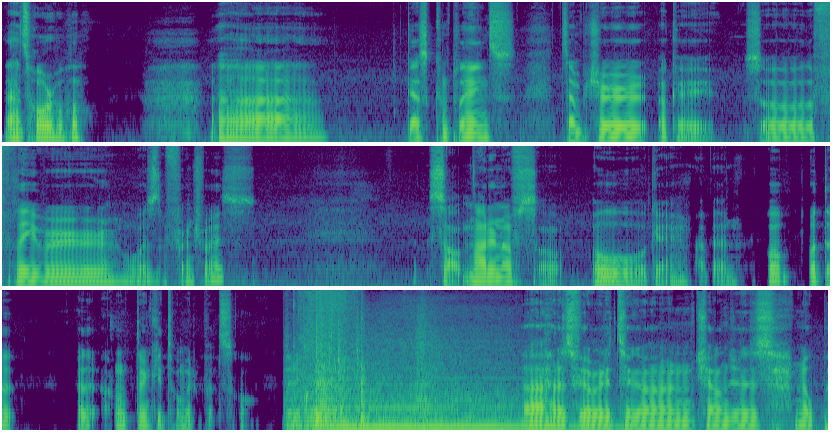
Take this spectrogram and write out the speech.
That's horrible. Uh, guess complaints. Temperature. Okay. So the flavor was the french fries? Salt. Not enough salt. Oh, okay. My bad. Oh, what the? I don't think he told me to put salt. Did he? Uh, how does it feel ready to take on challenges? Nope,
